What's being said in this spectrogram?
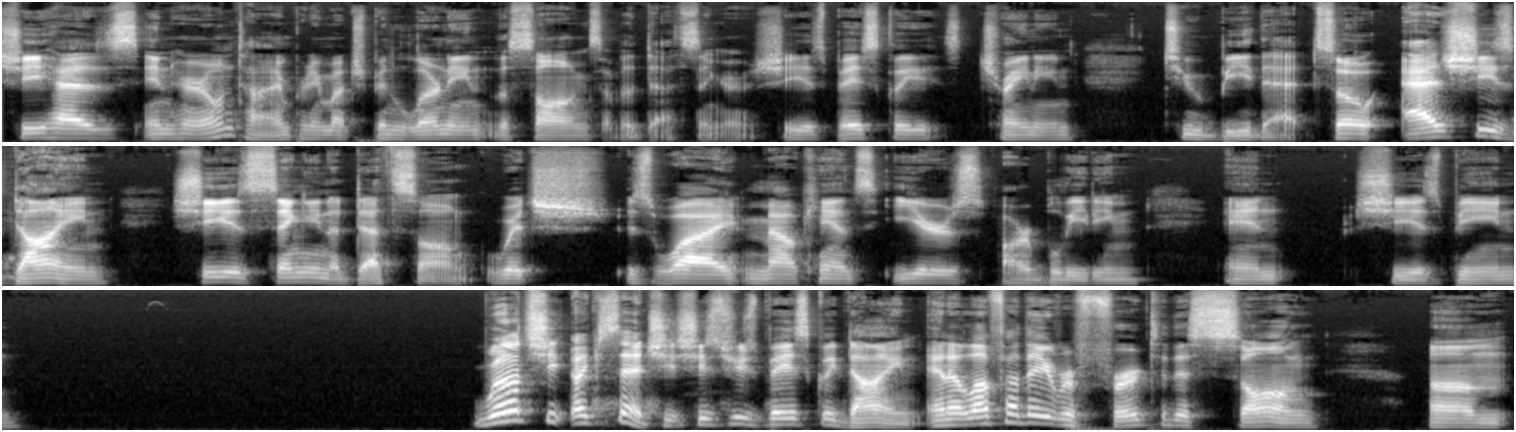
She has, in her own time, pretty much been learning the songs of a death singer. She is basically training to be that. So as she's dying, she is singing a death song, which is why Malkanth's ears are bleeding and she is being well, she like I said, she, she's she's basically dying, and I love how they refer to this song. Um,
